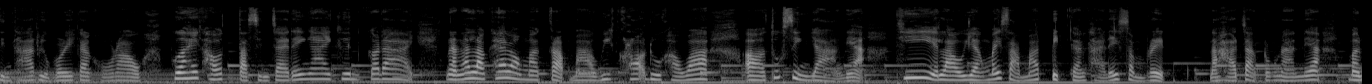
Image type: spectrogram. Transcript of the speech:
สินค้าหรือบริการของเรา เพื่อให้เขาตัดสินใจได้ง่ายขึ้นก็ได้ดังนั้นเราแค่ลองมากลับมาวิเคราะห์ดูค่ะว่าทุกสิ่งอย่างเนี่ยที่เรายังไม่สามารถปิดการขายได้สำเร็จ นะคะ จากตรงนั้นเนี่ยมัน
